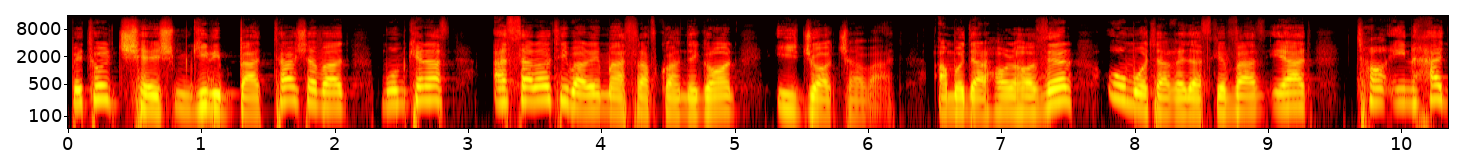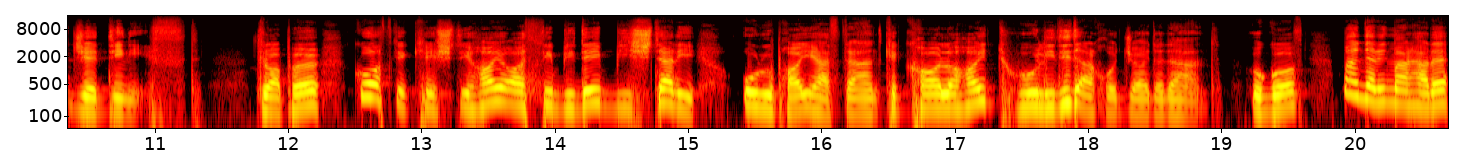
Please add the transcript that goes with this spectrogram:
به طور چشمگیری بدتر شود ممکن است اثراتی برای مصرف کنندگان ایجاد شود. اما در حال حاضر او معتقد است که وضعیت تا این حد جدی نیست. دراپر گفت که کشتی های آسیب دیده بیشتری اروپایی هستند که کالاهای تولیدی در خود جای دادند او گفت من در این مرحله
